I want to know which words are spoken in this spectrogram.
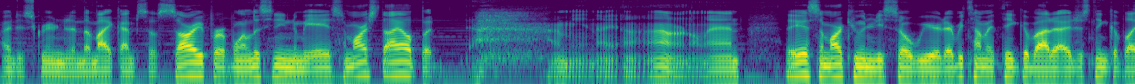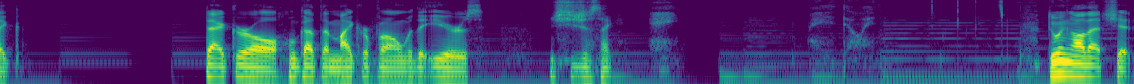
I just screamed in the mic. I'm so sorry for everyone listening to me ASMR style, but I mean, I, I don't know, man. The ASMR community is so weird. Every time I think about it, I just think of like that girl who got the microphone with the ears. And she's just like, "Hey, how you doing?" doing all that shit.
